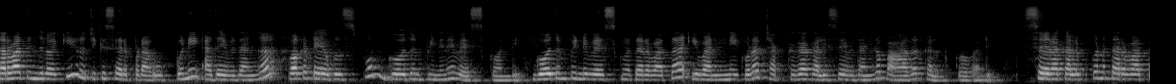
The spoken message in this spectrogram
తర్వాత ఇందులోకి రుచికి సరిపడా ఉప్పుని అదేవిధంగా ఒక టేబుల్ స్పూన్ గోధుమ పిండిని వేసుకోండి. గోధుమ పిండి వేసుకున్న తర్వాత ఇవన్నీ కూడా చక్కగా కలిసే విధంగా బాగా కలుపుకోవాలి. సో ఇలా కలుపుకున్న తర్వాత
